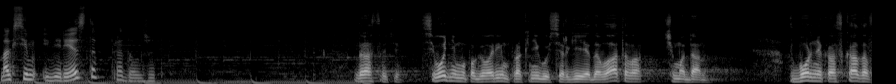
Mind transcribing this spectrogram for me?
Максим Иверестов продолжит. Здравствуйте! Сегодня мы поговорим про книгу Сергея Довлатова «Чемодан». Сборник рассказов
